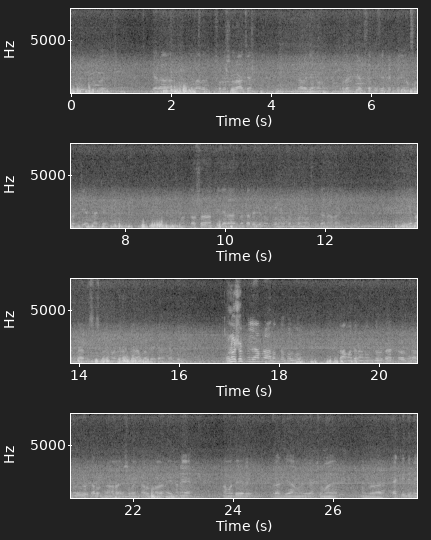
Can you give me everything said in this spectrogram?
উপভোগ করবে যারা ক্লাবের সদস্যরা আছেন তারা যেন ভলেন্টিয়ার সাফিসিয়েন্ট এখানে যেন ভলেন্টিয়ার থাকে। দর্শনার্থী যারা আসবে তাদের যেন কোনো রকম কোনো অসুবিধা না হয়। এই ব্যাপারটা বিশেষ করে নজর রাখবেন আমরা তো এখানে থাকব। ঊনষট্টি মিলে আমরা আনন্দ করব। তো আমাদের আনন্দটা কারণ নিরানন্দের কারণ না হয় সবাই কারণ হয় না। এখানে আমাদের রাজ্যে আমাদের এক সময় আমরা একই দিনে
